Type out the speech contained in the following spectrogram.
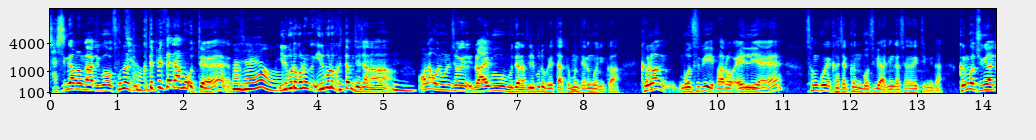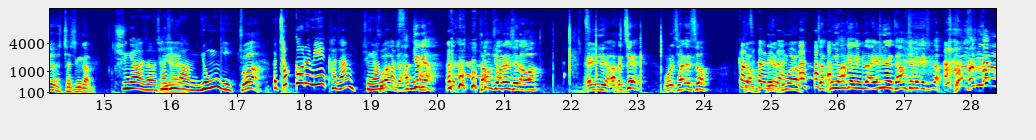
자신감을 가지고 손을 그쵸. 그때 빽살이 하면 어때? 맞아요. 일부러 그런 거 일부러 그랬다면 되잖아. 음. 어나 오늘 저기 라이브 무대라서 일부러 그랬다 그러면 되는 거니까 그런 모습이 바로 에일리의 성공의 가장 큰 모습이 아닌가 생각이 듭니다. 그런 거 중요하죠 자신감. 중요하죠. 자신감, 용기. 좋아. 그첫 걸음이 가장 중요한 것 좋아, 저 같습니다. 합격이야. 다음 주 11시에 나와. 에일리, 알았지? 오늘 잘했어. 자, 감사합니다. 예, 고마워요. 자, 고정 합격입니다. 에일리는 다음 주에 뵙겠습니다. 고맙습니다!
